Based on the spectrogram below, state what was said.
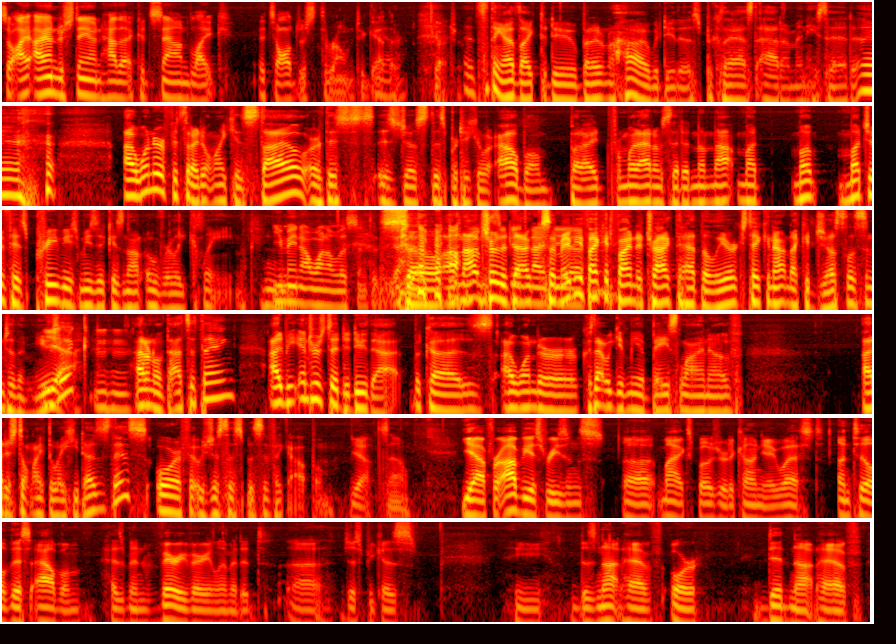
so I, I understand how that could sound like it's all just thrown together. Gotcha. It's something I'd like to do, but I don't know how I would do this because I asked Adam and he said, eh. I wonder if it's that I don't like his style or if this is just this particular album. But I, from what Adam said, not, not much, mu- much of his previous music is not overly clean. You may not want to listen to this. So I'm not Just sure that that. So maybe if I could find a track that had the lyrics taken out and I could just listen to the music, Yeah. hmm I don't know if that's a thing. I'd be interested to do that because I wonder because that would give me a baseline of I just don't like the way he does this, or if it was just a specific album. Yeah. So Yeah, for obvious reasons, uh, my exposure to Kanye West until this album has been very, very limited, uh, just because he does not have or did not have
